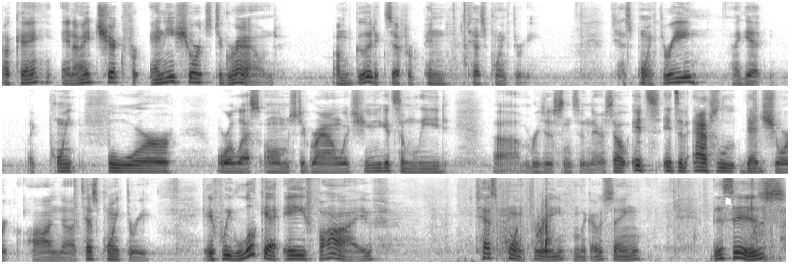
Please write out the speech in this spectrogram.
okay, and I check for any shorts to ground, I'm good except for pin test point 3. Test point 3, I get like 0.4 or less ohms to ground, which you get some lead um, resistance in there. So it's it's an absolute dead short on uh, test point three. If we look at A5, test point three, like I was saying, this is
